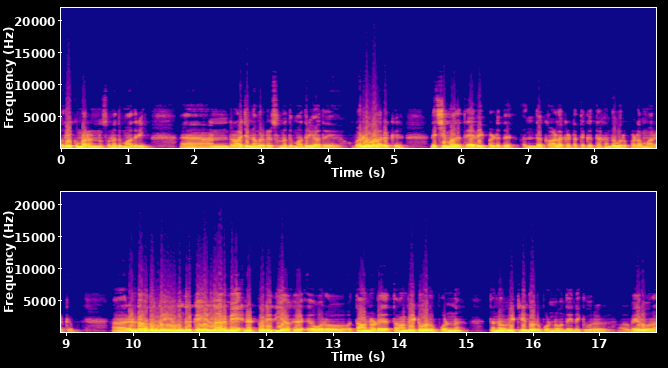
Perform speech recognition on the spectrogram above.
உதயகுமார் அண்ணன் சொன்னது மாதிரி அன் அண்ட் ராஜன் அவர்கள் சொன்னது மாதிரி அது வலுவாக இருக்குது நிச்சயமாக அது தேவைப்படுது. அந்த காலகட்டத்துக்கு தகுந்த ஒரு படமாக இருக்குது ரெண்டாவதுங்க இது வந்திருக்க எல்லாருமே நட்பு ரீதியாக ஒரு தன்னோட தான் வீட்டு ஒரு பொண்ணு தன்னோட வீட்டிலேருந்து ஒரு பொண்ணு வந்து இன்றைக்கி ஒரு வேறொரு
